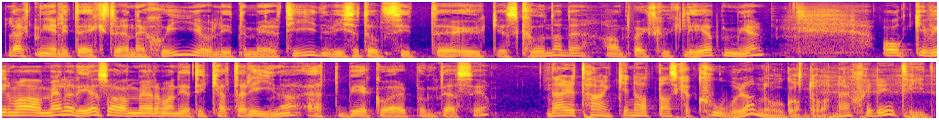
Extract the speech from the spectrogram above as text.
lagt ner lite extra energi och lite mer tid, visat upp sitt eh, yrkeskunnande, hantverksskicklighet med mer. Och vill man anmäla det så anmäler man det till katarina.bkr.se. När är tanken att man ska kora någon då? När sker det i tid?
